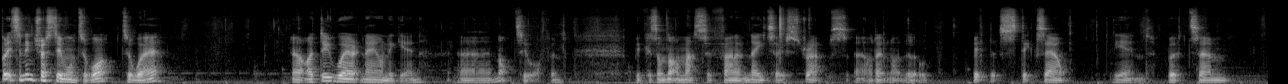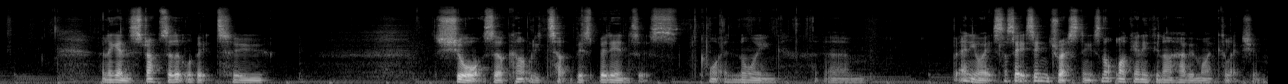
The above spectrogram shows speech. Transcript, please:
but it's an interesting one to what to wear. I do wear it now and again, uh, not too often, because I'm not a massive fan of NATO straps. Uh, I don't like the little bit that sticks out at the end, but um, and again the strap's a little bit too short so I can't really tuck this bit in so it's quite annoying. Um, but anyway it's, I say it's interesting. It's not like anything I have in my collection.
